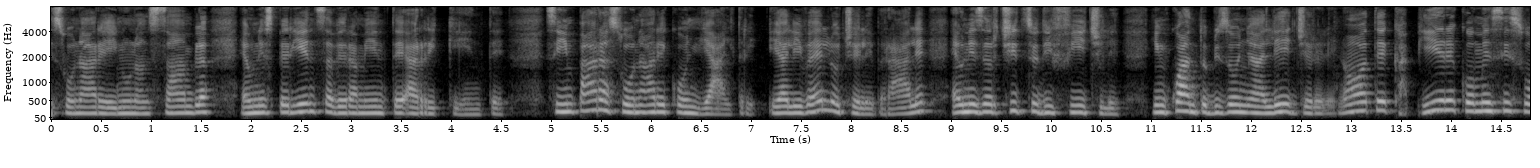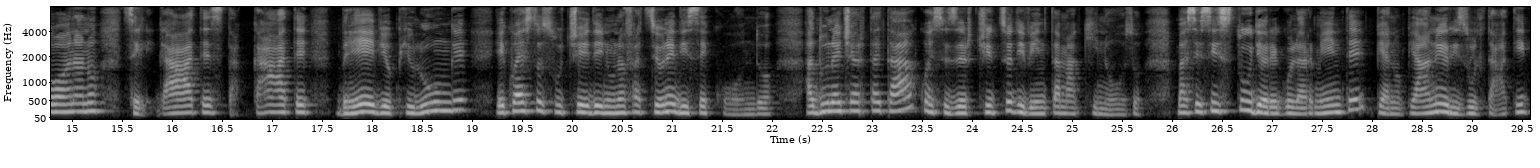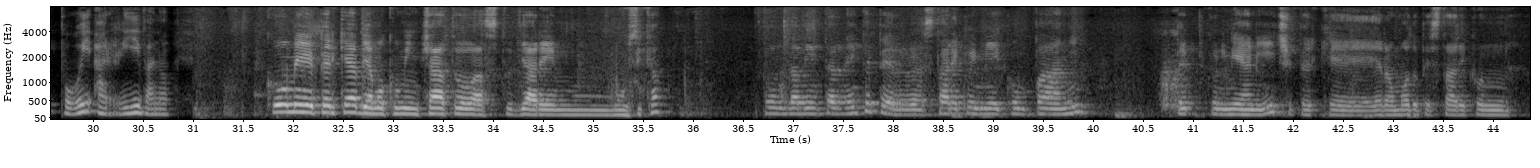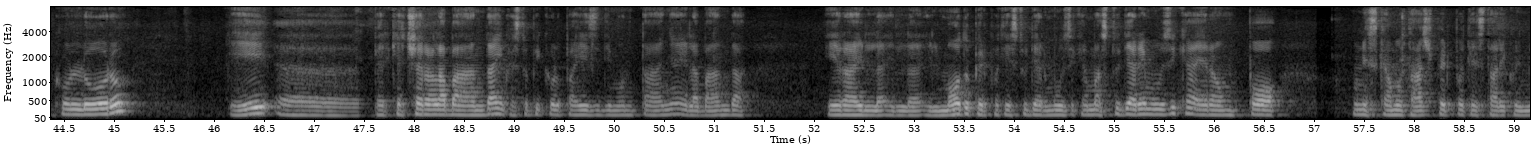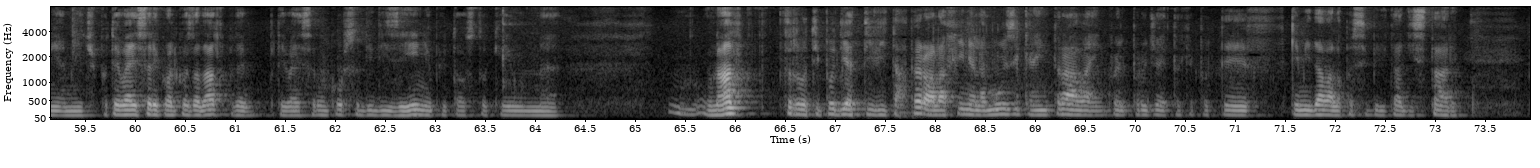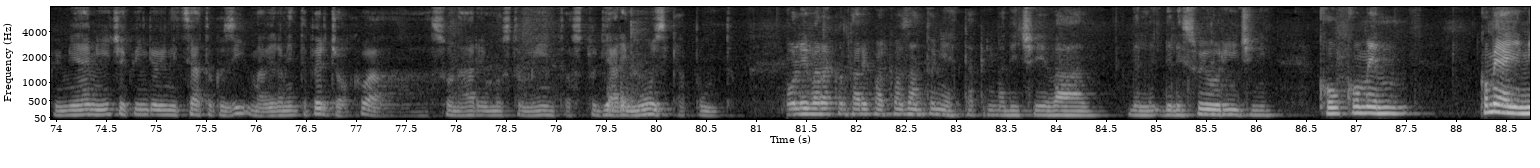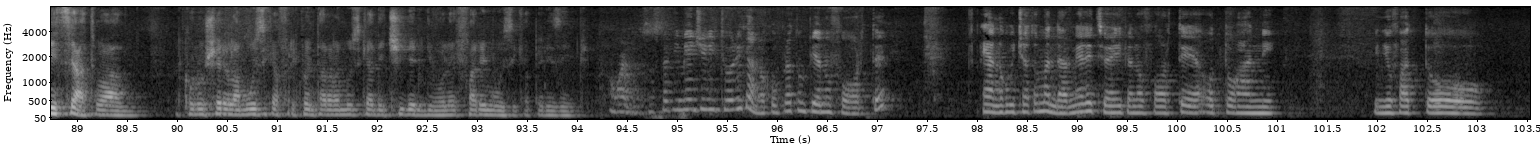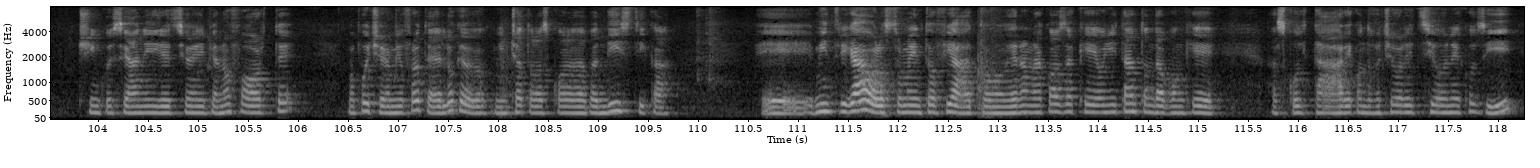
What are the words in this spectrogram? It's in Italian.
Suonare in un ensemble è un'esperienza veramente arricchente. Si impara a suonare con gli altri e a livello cerebrale è un esercizio difficile, in quanto bisogna leggere le note, capire come si suonano, se legate, staccate, brevi o più lunghe, e questo succede in una frazione di secondo. Ad una certa età questo esercizio diventa macchinoso, ma se si studia regolarmente, piano piano i risultati poi poi arrivano. Come e perché abbiamo cominciato a studiare musica? Fondamentalmente per stare con i miei compagni, per, con i miei amici, perché era un modo per stare con, con loro e eh, perché c'era la banda in questo piccolo paese di montagna e la banda era il, il, il modo per poter studiare musica, ma studiare musica era un po' un escamotage per poter stare con i miei amici. Poteva essere qualcosa d'altro, poteva essere un corso di disegno piuttosto che un, un altro tipo di attività, però alla fine la musica entrava in quel progetto che, potev, che mi dava la possibilità di stare con i miei amici e quindi ho iniziato così, ma veramente per gioco, a suonare uno strumento, a studiare musica appunto. Voleva raccontare qualcosa Antonietta, prima diceva delle, delle sue origini co- come, come hai iniziato a conoscere la musica, a frequentare la musica, a decidere di voler fare musica, per esempio? Guarda, sono stati i miei genitori che hanno comprato un pianoforte e hanno cominciato a mandarmi a lezioni di pianoforte a otto anni. Quindi ho fatto 5-6 anni di lezioni di pianoforte, ma poi c'era mio fratello che aveva cominciato la scuola da bandistica e mi intrigava lo strumento a fiato, era una cosa che ogni tanto andavo anche ascoltare quando facevo lezione così,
